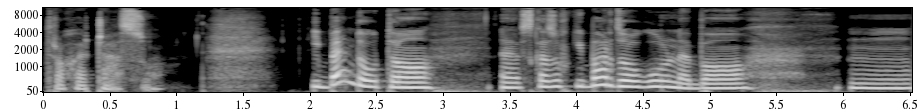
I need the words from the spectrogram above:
trochę czasu. I będą to e, wskazówki bardzo ogólne, bo mm,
